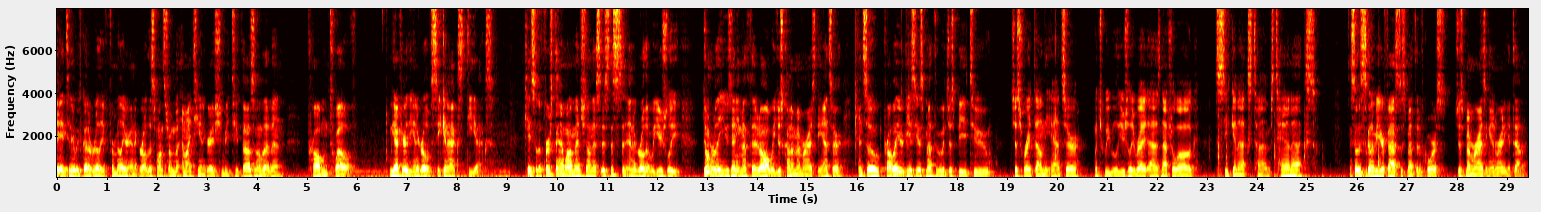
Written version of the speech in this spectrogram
Okay, today we've got a really familiar integral. This one's from the MIT Integration Bee 2011, problem 12. We have here the integral of secant x dx. Okay, so the first thing I want to mention on this is this is an integral that we usually don't really use any method at all. We just kind of memorize the answer. And so probably your easiest method would just be to just write down the answer, which we will usually write as natural log secant x times tan x. So this is going to be your fastest method, of course, just memorizing and writing it down.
